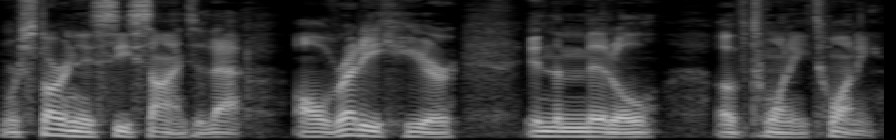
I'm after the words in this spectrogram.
We're starting to see signs of that already here in the middle of 2020.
